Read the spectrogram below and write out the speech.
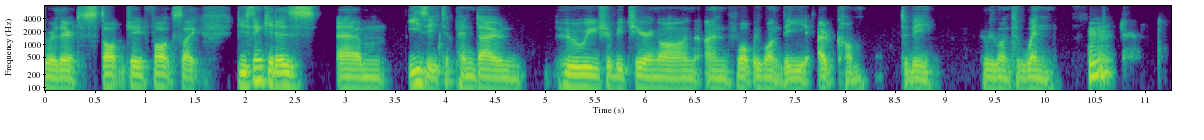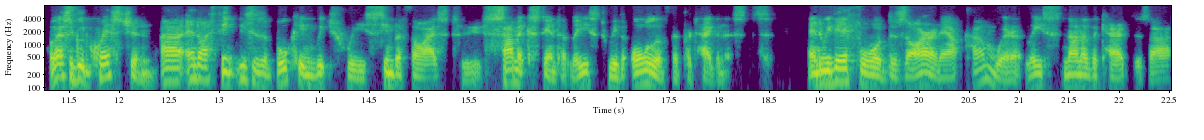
who are there to stop Jade Fox? Like, do you think it is um, easy to pin down who we should be cheering on and what we want the outcome to be, who we want to win? Hmm. Well, that's a good question. Uh, and I think this is a book in which we sympathise to some extent, at least, with all of the protagonists. And we therefore desire an outcome where at least none of the characters are,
